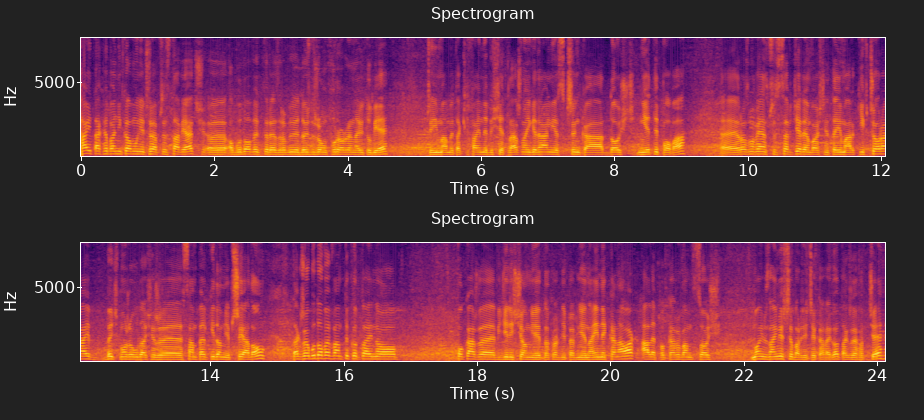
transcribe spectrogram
Hajta chyba nikomu nie trzeba przedstawiać, e, obudowy, które zrobiły dość dużą furorę na YouTubie, czyli mamy taki fajny wyświetlacz, no i generalnie skrzynka dość nietypowa. E, Rozmawiałem z przedstawicielem właśnie tej marki wczoraj, być może uda się, że sampelki do mnie przyjadą, także obudowę Wam tylko tutaj no, pokażę, widzieliście o mnie jednokrotnie pewnie na innych kanałach, ale pokażę Wam coś moim zdaniem jeszcze bardziej ciekawego, także chodźcie.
